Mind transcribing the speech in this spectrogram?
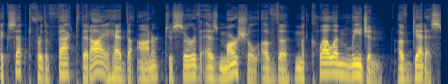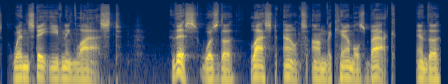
except for the fact that I had the honor to serve as marshal of the McClellan Legion of Geddes Wednesday evening last. This was the last ounce on the camel's back, and the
